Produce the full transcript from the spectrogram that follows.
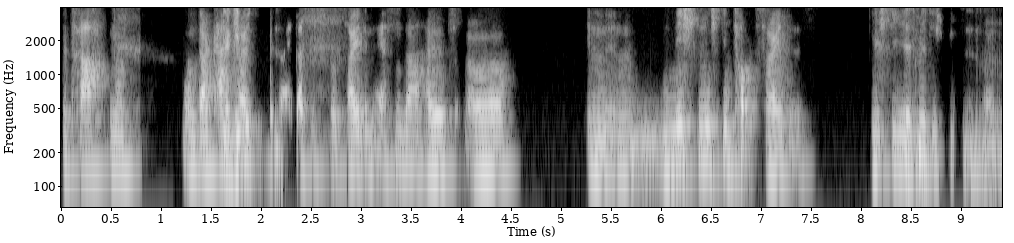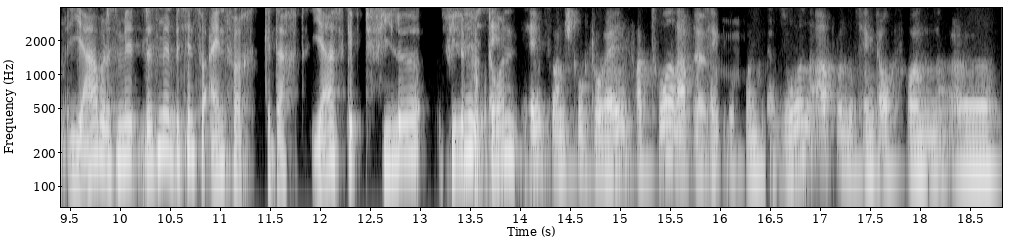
betrachten. Und da kann es halt sein, dass es zurzeit in Essen da halt äh, in, in nicht, nicht die Top-Zeit ist. Nicht die, das nicht mir, die Ja, aber das ist, mir, das ist mir ein bisschen zu einfach gedacht. Ja, es gibt viele, viele das Faktoren. Hängt, das hängt von strukturellen Faktoren ab, das äh, hängt auch von Personen ab und das hängt auch von, äh,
